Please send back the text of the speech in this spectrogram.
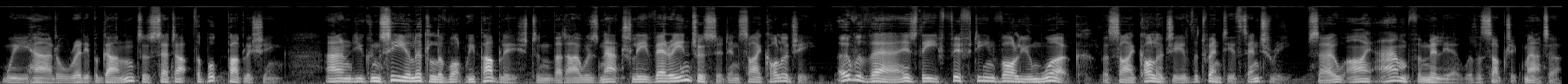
We had already begun to set up the book publishing. And you can see a little of what we published, and that I was naturally very interested in psychology. Over there is the 15 volume work, The Psychology of the 20th Century. So I am familiar with the subject matter.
